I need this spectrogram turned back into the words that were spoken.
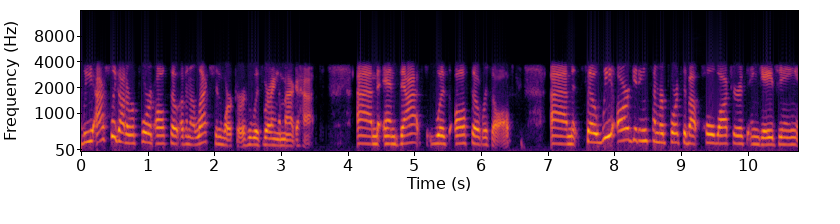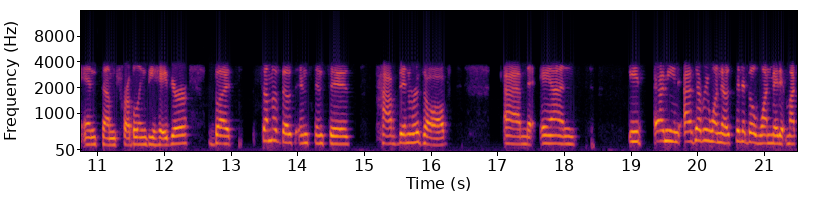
we actually got a report also of an election worker who was wearing a MAGA hat. Um, and that was also resolved. Um, so we are getting some reports about poll watchers engaging in some troubling behavior, but some of those instances have been resolved. Um, and it, I mean, as everyone knows, Senate Bill 1 made it much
